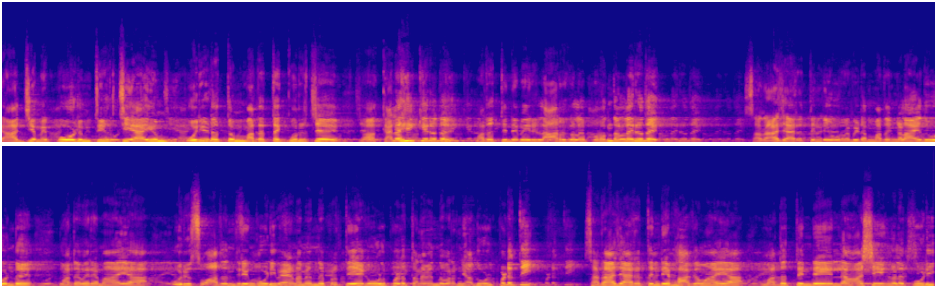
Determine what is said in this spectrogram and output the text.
രാജ്യം എപ്പോഴും തീർച്ചയായും ഒരിടത്തും മതത്തെക്കുറിച്ച് കലഹിക്കരുത്. മതത്തിന്റെ പേരിൽ ആളുകളെ പുറന്തള്ളരുത്. സദാചാരത്തിന്റെ ഉറവിടം മതങ്ങളായതുകൊണ്ട് മതപരമായ ഒരു സ്വാതന്ത്ര്യം കൂടി വേണമെന്ന് പ്രത്യേകം ഉൾപ്പെടുത്തണമെന്ന് പറഞ്ഞു അത് ഉൾപ്പെടുത്തി. സദാചാരത്തിന്റെ ഭാഗമായ മതത്തിന്റെ എല്ലാ ആശയങ്ങളും കൂടി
